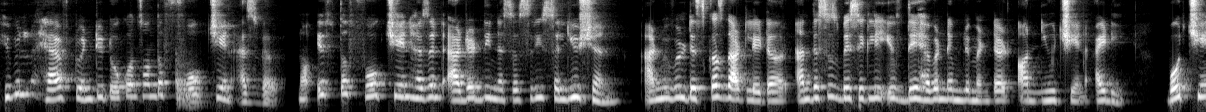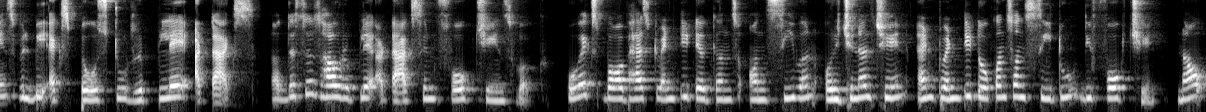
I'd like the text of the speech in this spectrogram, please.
he will have 20 tokens on the fork chain as well. Now if the fork chain hasn't added the necessary solution and we will discuss that later and this is basically if they haven't implemented a new chain ID both chains will be exposed to replay attacks. Now this is how replay attacks in fork chains work. OX Bob has 20 tokens on C1 original chain and 20 tokens on C2 the fork chain. Now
